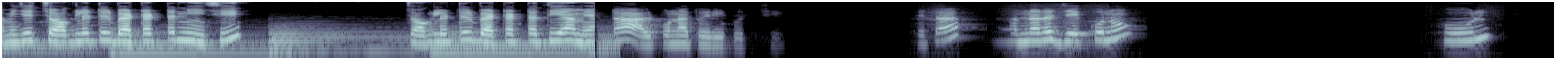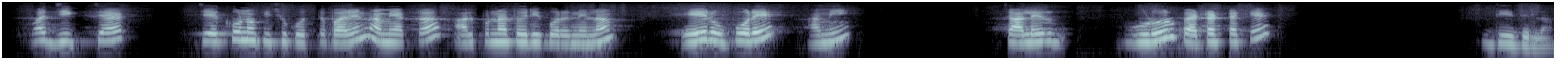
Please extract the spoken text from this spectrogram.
আমি যে চকলেটের ব্যাটারটা নিয়েছি, চকলেটের ব্যাটারটা দিয়ে আমি একটা আলপনা তৈরি করছি। সেটা আপনারা যে কোনো ফুল বা জিগজ্যাগ যে কোনো কিছু করতে পারেন, আমি একটা আলপনা তৈরি করে নিলাম। এর উপরে আমি চালের গুঁড়োর ব্যাটারটাকে দিয়ে দিলাম।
